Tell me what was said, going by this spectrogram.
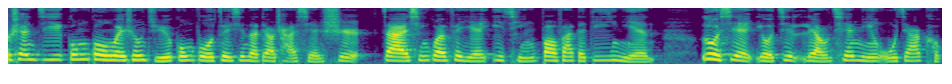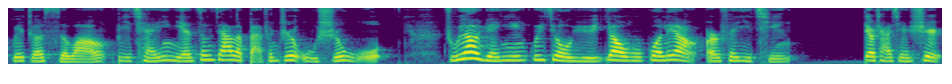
杉矶公共卫生局公布最新的调查显示，在新冠肺炎疫情爆发的第一年，洛县有近两千名无家可归者死亡，比前一年增加了百分之五十五。主要原因归咎于药物过量，而非疫情。调查显示，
